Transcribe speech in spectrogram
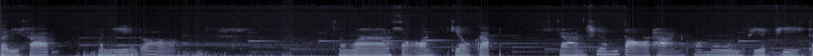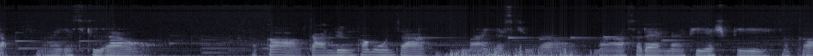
สวัสดีครับ วันนี้ก็ จะมาสอนเกี่ยวกับการเชื่อมต่อฐานข้อมูล PHP กับ MySQL แล้วก็การดึงข้อมูลจาก MySQL มาแสดงใน PHP แล้วก็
